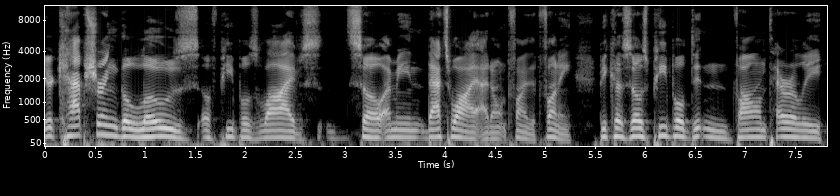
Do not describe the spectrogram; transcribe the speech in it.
you're capturing the lows of people's lives. So I mean, that's why I don't find it funny because those people didn't voluntarily.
